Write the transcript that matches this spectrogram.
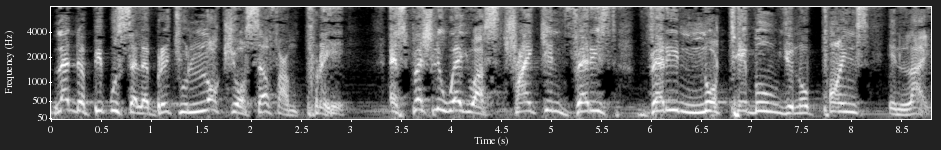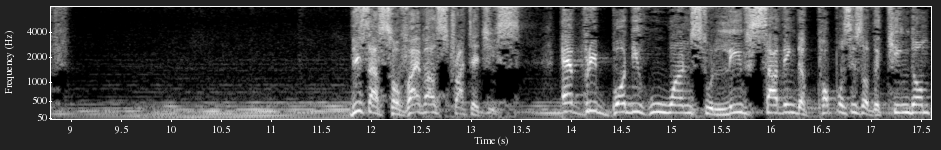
Let the people celebrate you, lock yourself and pray. Especially where you are striking very, very notable, you know, points in life. These are survival strategies. Everybody who wants to live serving the purposes of the kingdom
